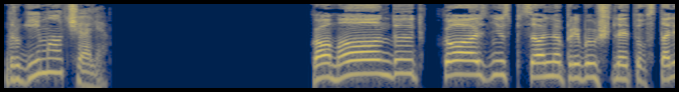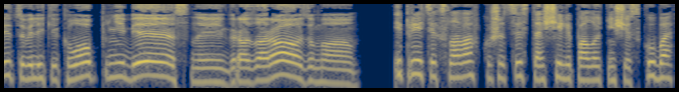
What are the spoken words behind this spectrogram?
другие молчали. «Командует казнью специально прибывший для этого в столицу великий Клоп Небесный, гроза разума». И при этих словах кушицы стащили полотнище с куба,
